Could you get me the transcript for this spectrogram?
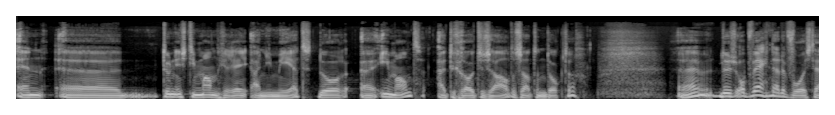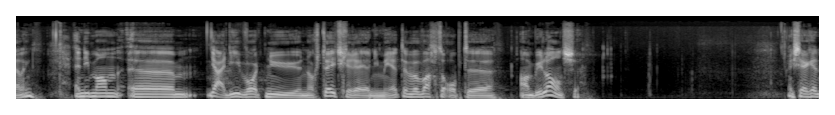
En eh, toen is die man gereanimeerd door eh, iemand uit de grote zaal. Er zat een dokter. Eh, dus op weg naar de voorstelling. En die man, ehm, ja, die wordt nu nog steeds gereanimeerd. En we wachten op de ambulance. Ik zeg,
